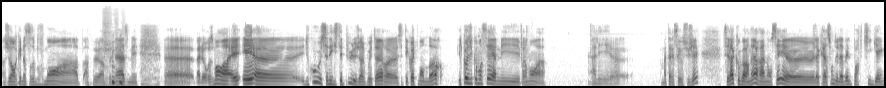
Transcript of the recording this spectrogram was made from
un jeu en dans un mouvement un, peu, un peu naze, mais euh, malheureusement. Hein. Euh, et, du coup, ça n'existait plus le jeu Harry Potter. c'était complètement mort. Et quand j'ai commencé à vraiment à, aller m'intéresser au sujet, c'est là que Warner a annoncé la création du label Portkey Games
